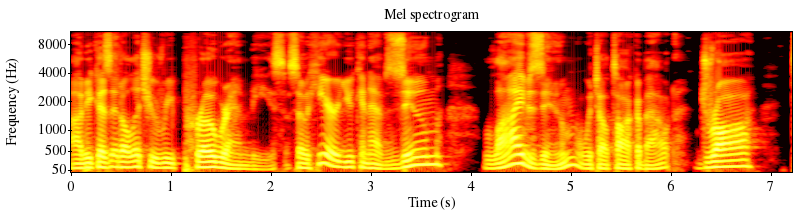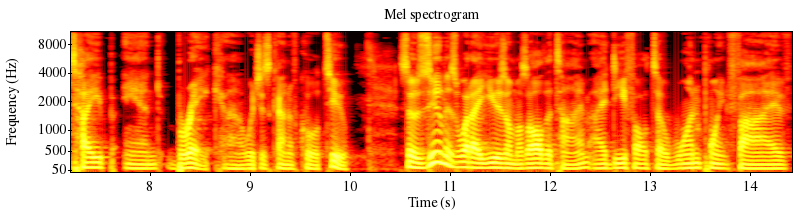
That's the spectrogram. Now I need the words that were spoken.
uh, because it'll let you reprogram these. So here you can have zoom, live zoom, which I'll talk about, draw, type, and break, uh, which is kind of cool too. So zoom is what I use almost all the time. I default to 1.5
